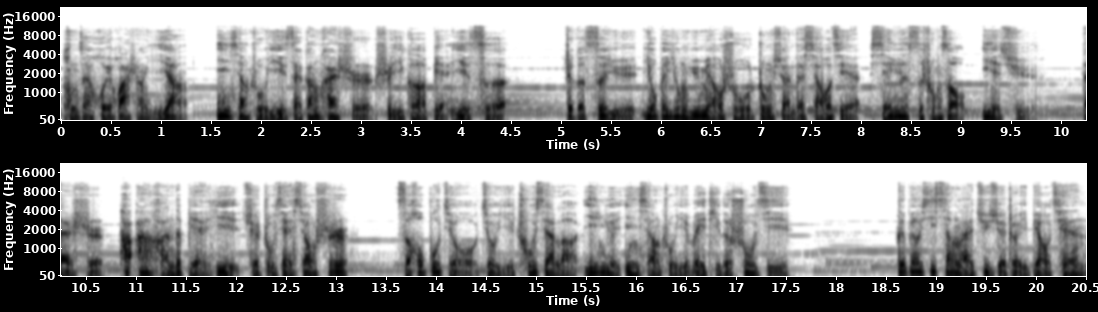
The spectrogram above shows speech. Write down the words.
同在绘画上一样。印象主义在刚开始是一个贬义词，这个词语又被用于描述中选的小姐、弦乐四重奏、夜曲，但是它暗含的贬义却逐渐消失。此后不久，就已出现了音乐印象主义为题的书籍。德彪西向来拒绝这一标签，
